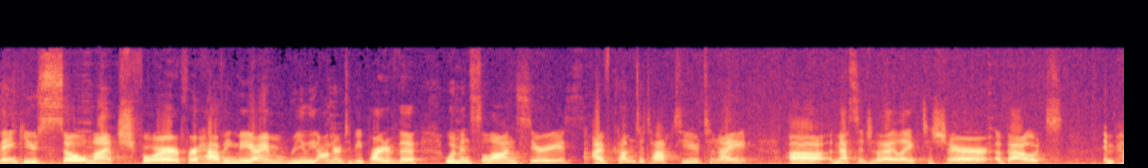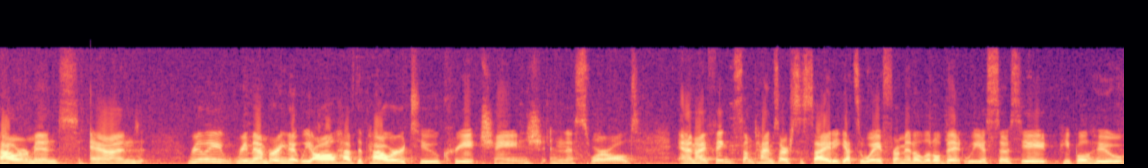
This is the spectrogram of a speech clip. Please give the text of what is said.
Thank you so much for, for having me. I am really honored to be part of the Women's Salon series. I've come to talk to you tonight, uh, a message that I like to share about empowerment and really remembering that we all have the power to create change in this world. And I think sometimes our society gets away from it a little bit. We associate people who,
